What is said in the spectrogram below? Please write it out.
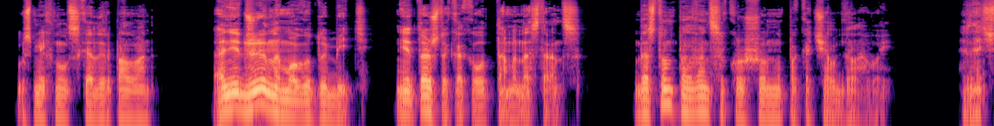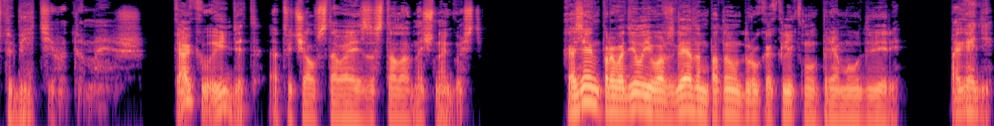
— усмехнулся Кадыр Полван. Они джина могут убить, не то что какого-то там иностранца. Достон Полван сокрушенно покачал головой. — Значит, убить его, думаешь? — Как выйдет, — отвечал, вставая из-за стола ночной гость. Хозяин проводил его взглядом, потом вдруг окликнул прямо у двери. — Погоди.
